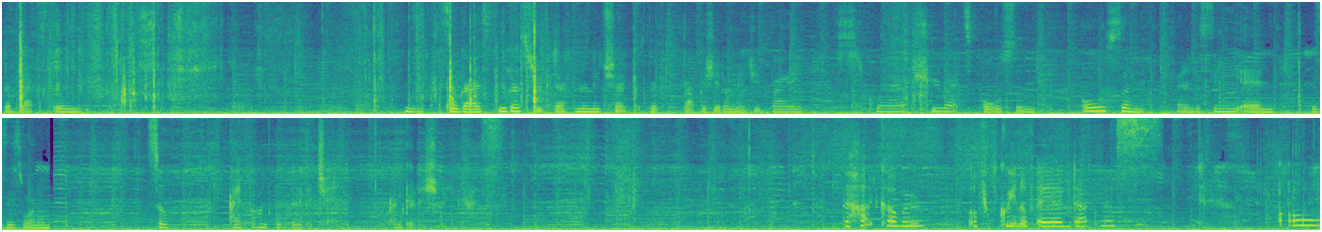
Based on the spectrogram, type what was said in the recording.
the black stone. So guys you guys should definitely check the darker shade of magic by Schwab. She writes awesome awesome fantasy and this is one of so i found another gem. I'm gonna show you guys the hardcover of Queen of Air and Darkness. Oh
